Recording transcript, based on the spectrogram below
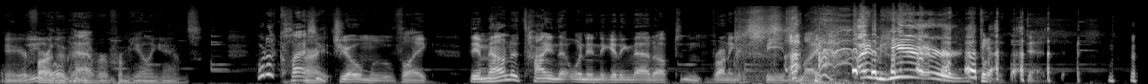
Yeah, you're We farther than have ever from healing hands. What a classic Alright. Joe move! Like the amount of time that went into getting that up and running at speed. I'm like, I'm here. Dead.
